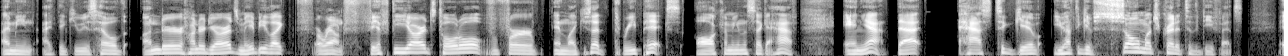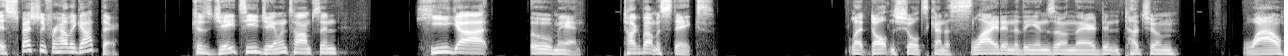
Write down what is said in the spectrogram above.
I mean, I think he was held under 100 yards, maybe like around 50 yards total for, and like you said, three picks all coming in the second half. And yeah, that has to give, you have to give so much credit to the defense, especially for how they got there. Because JT, Jalen Thompson, he got, oh man, talk about mistakes. Let Dalton Schultz kind of slide into the end zone there, didn't touch him. Wow.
